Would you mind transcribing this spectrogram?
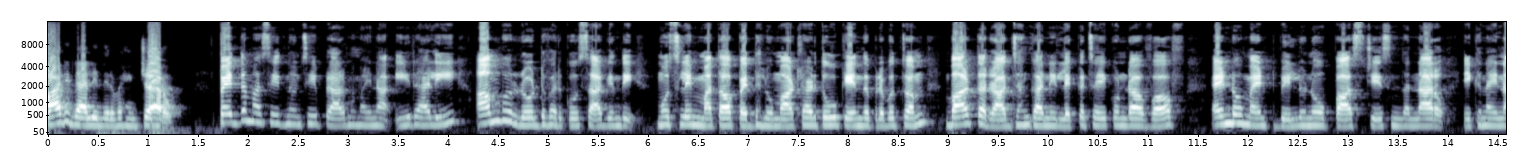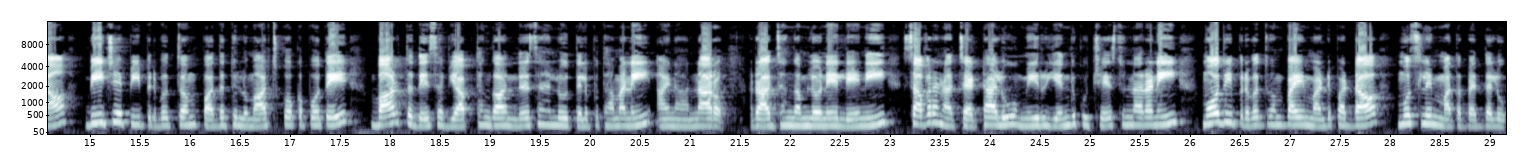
భారీ ర్యాలీ నిర్వహించారు. పెద్ద మసీద్ నుంచి ప్రారంభమైన ఈ ర్యాలీ అంబూర్ రోడ్డు వరకు సాగింది. ముస్లిం మత పెద్దలు మాట్లాడుతూ కేంద్ర ప్రభుత్వం భారత రాజ్యాంగాన్ని లెక్క చేయకుండా వఫ్ ఎండోమెంట్ బిల్లును పాస్ చేసిందన్నారు. ఇకనైనా బీజేపీ ప్రభుత్వం పద్ధతులు మార్చుకోకపోతే భారతదేశ వ్యాప్తంగా నిరసనలు తెలుపుతామని ఆయన అన్నారు. రాజ్యాంగంలోనే లేని సవరణ చట్టాలు మీరు ఎందుకు చేస్తున్నారని మోదీ ప్రభుత్వంపై మండిపడ్డ ముస్లిం మత పెద్దలు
